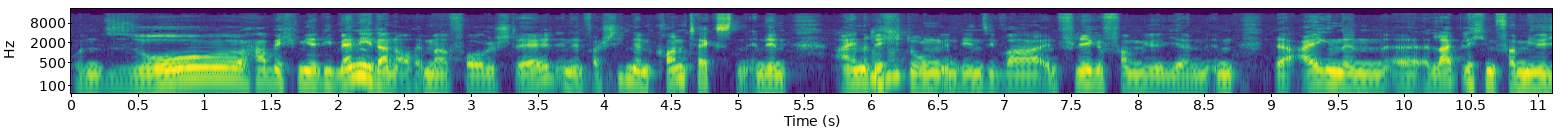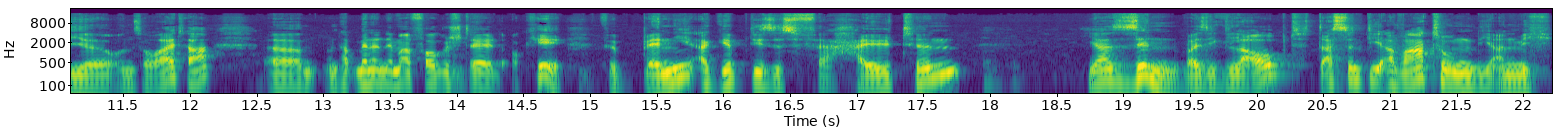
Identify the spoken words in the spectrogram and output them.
Und so habe ich mir die Benny dann auch immer vorgestellt, in den verschiedenen Kontexten, in den Einrichtungen, mhm. in denen sie war, in Pflegefamilien, in der eigenen äh, leiblichen Familie und so weiter. Äh, und habe mir dann immer vorgestellt, okay, für Benny ergibt dieses Verhalten ja Sinn, weil sie glaubt, das sind die Erwartungen, die an mich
